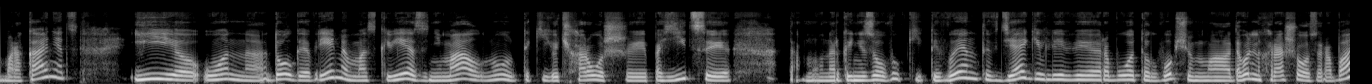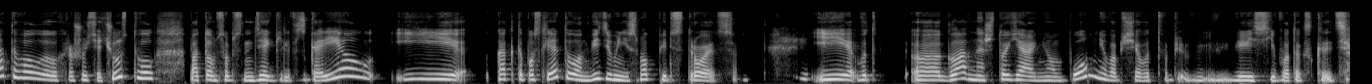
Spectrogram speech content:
марокканец, и он долгое время в Москве занимал ну, такие очень хорошие позиции. Там он организовывал какие-то ивенты, в Дягилеве работал. В общем, а, довольно хорошо зарабатывал, хорошо себя чувствовал. Потом, собственно, Дягилев сгорел, и как-то после этого он, видимо, не смог перестроиться. И вот Э, главное, что я о нем помню вообще, вот весь его, так сказать,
